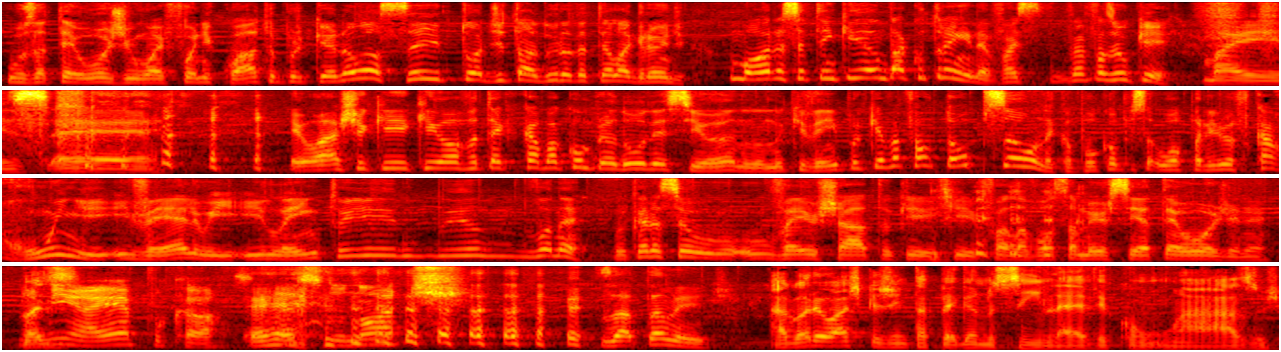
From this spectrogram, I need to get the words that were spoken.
usa até hoje um iPhone 4 porque não aceito a ditadura da tela grande. Uma hora você tem que andar com o trem, né? Faz- vai fazer o quê? Mas é. Eu acho que, que eu vou ter que acabar comprando ou nesse ano, no ano que vem, porque vai faltar opção. né? Daqui a pouco o aparelho vai ficar ruim e, e velho e, e lento e, e vou, né? Não quero ser o velho chato que, que fala vossa mercê até hoje, né? Na Mas- minha época, É. do Note. Exatamente. Agora eu acho que a gente tá pegando sim leve com a Asus,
